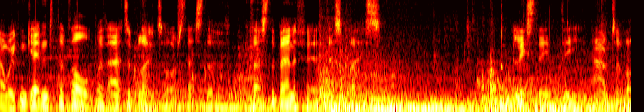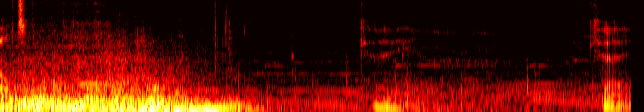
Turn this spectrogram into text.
And we can get into the vault without a blowtorch. That's the that's the benefit of this place. At least the, the outer vault. Okay. Okay.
